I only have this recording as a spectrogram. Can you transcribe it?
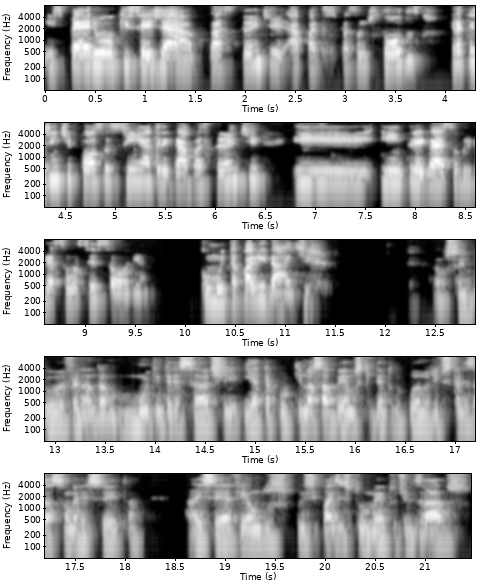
espero que seja bastante a participação de todos, para que a gente possa, sim, agregar bastante e, e entregar essa obrigação acessória com muita qualidade. Não, sem dúvida, Fernanda, muito interessante e até porque nós sabemos que dentro do plano de fiscalização da Receita, a ICF é um dos principais instrumentos utilizados,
